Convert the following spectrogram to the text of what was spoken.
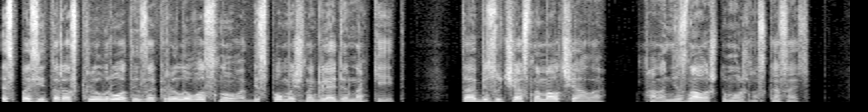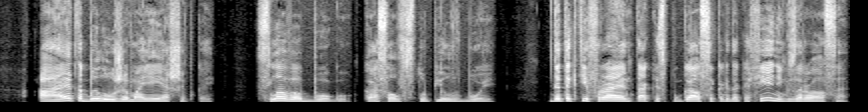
Эспозита раскрыл рот и закрыл его снова, беспомощно глядя на Кейт. Та безучастно молчала. Она не знала, что можно сказать. А это было уже моей ошибкой. Слава богу, Касл вступил в бой. Детектив Райан так испугался, когда кофейник взорвался.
